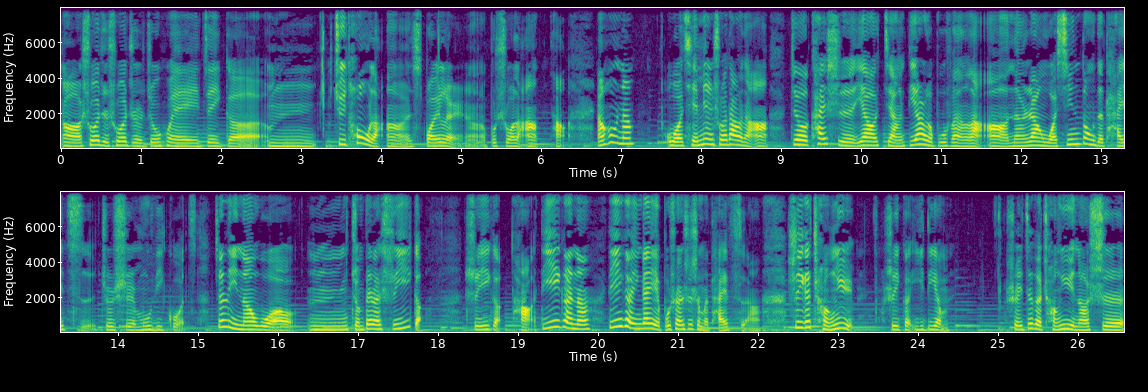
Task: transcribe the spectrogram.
呃，说着说着就会这个，嗯，剧透了啊，spoiler 啊，不说了啊。好，然后呢，我前面说到的啊，就开始要讲第二个部分了啊，能让我心动的台词就是 movie quotes。这里呢，我嗯准备了十一个，十一个。好，第一个呢，第一个应该也不算是什么台词啊，是一个成语。是一个 idiom，所以这个成语呢是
